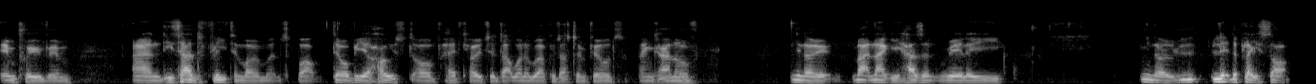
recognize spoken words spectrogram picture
improve him. And he's had fleeting moments, but there will be a host of head coaches that want to work with Justin Fields and kind of, you know, Matt Nagy hasn't really, you know, lit the place up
